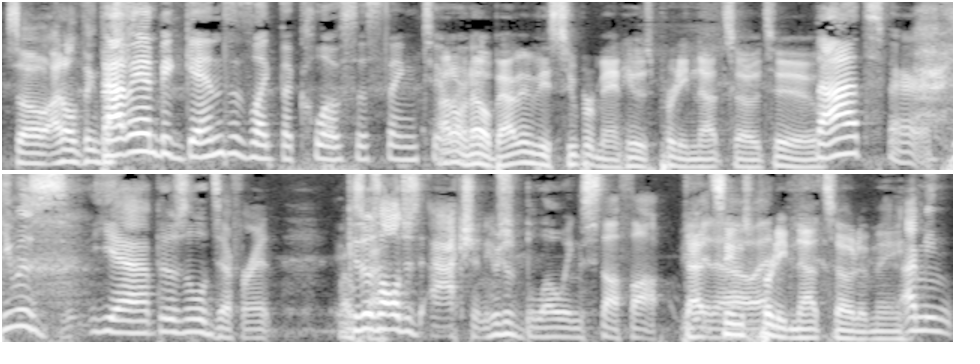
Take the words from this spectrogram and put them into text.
So I don't think that's Batman Begins is like the closest thing to I don't it. know. Batman v Superman, he was pretty nutso too. That's fair. He was, yeah, but it was a little different because it was all just action. He was just blowing stuff up. you that know, seems and- pretty nutso to me. I mean,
